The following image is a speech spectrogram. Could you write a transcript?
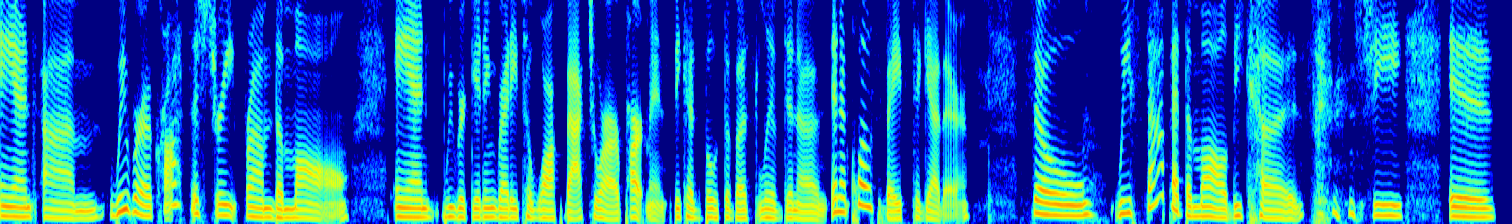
and um, we were across the street from the mall, and we were getting ready to walk back to our apartments because both of us lived in a in a close space together. So we stop at the mall because she is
